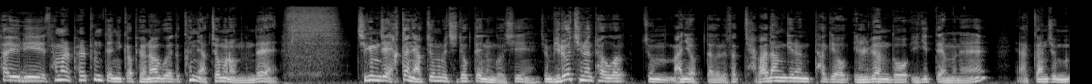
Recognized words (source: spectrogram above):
타율이 네. 3할 8푼대니까 변화구에도 큰 약점은 없는데 지금 이제 약간 약점으로 지적되는 것이 좀 밀어치는 타구가 좀 많이 없다. 그래서 잡아당기는 타격 일변도이기 때문에 약간 좀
